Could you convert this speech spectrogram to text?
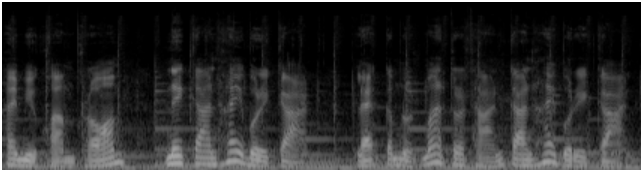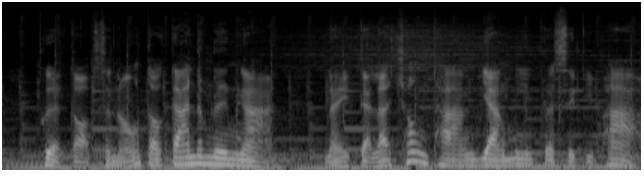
ให้มีความพร้อมในการให้บริการ และกำหนดมาตรฐานการให้บริการ เพื่อตอบสนองต่อการดำเนินงาน ในแต่ละช่องทางอย่างมีประสิทธิภาพ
